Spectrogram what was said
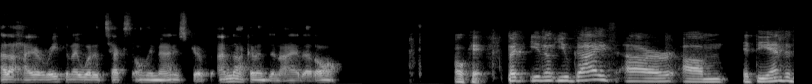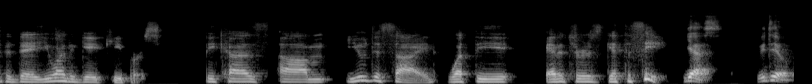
at a higher rate than I would a text only manuscript. I'm not going to deny it at all. Okay, but you know, you guys are um, at the end of the day, you are the gatekeepers because um, you decide what the editors get to see. Yes, we do.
